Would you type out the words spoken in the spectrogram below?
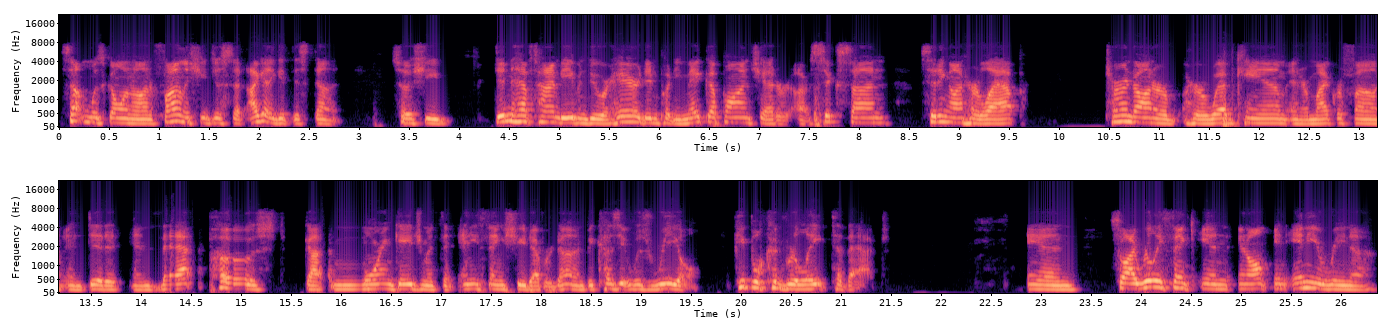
something was going on. And finally she just said i got to get this done. So she didn't have time to even do her hair, didn't put any makeup on. She had her, her sick son sitting on her lap, turned on her, her webcam and her microphone and did it. And that post got more engagement than anything she'd ever done because it was real. People could relate to that. And so I really think in in all in any arena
